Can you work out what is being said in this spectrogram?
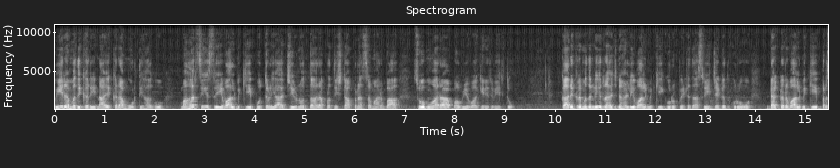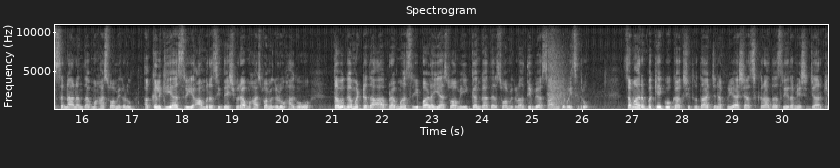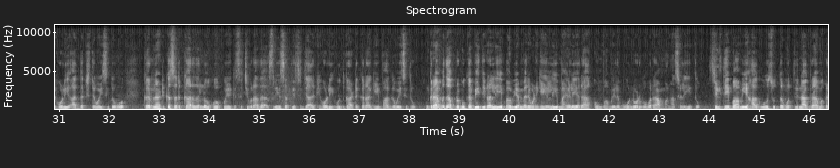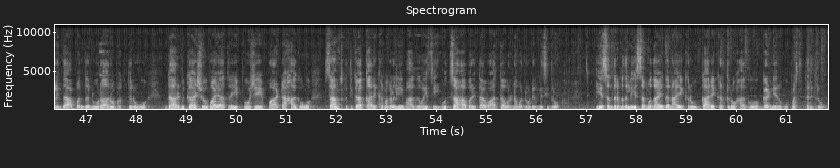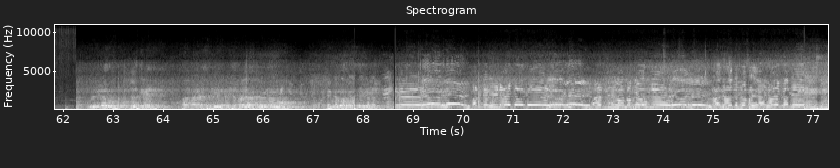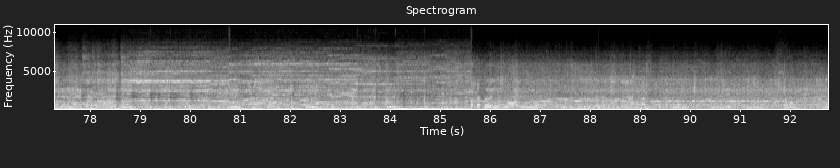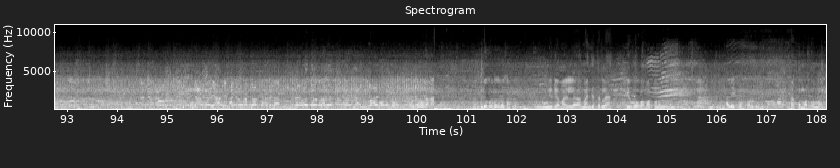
ವೀರಮದಕರಿ ನಾಯಕರ ಮೂರ್ತಿ ಹಾಗೂ ಮಹರ್ಷಿ ಶ್ರೀ ವಾಲ್ಮೀಕಿ ಪುತ್ಥಳಿಯ ಜೀರ್ಣೋದ್ಧಾರ ಪ್ರತಿಷ್ಠಾಪನಾ ಸಮಾರಂಭ ಸೋಮವಾರ ಭವ್ಯವಾಗಿ ನೆರವೇರಿತು. ಕಾರ್ಯಕ್ರಮದಲ್ಲಿ ರಾಜನಹಳ್ಳಿ ವಾಲ್ಮೀಕಿ ಗುರುಪೀಠದ ಶ್ರೀ ಜಗದ್ಗುರು ಡಾಕ್ಟರ್ ವಾಲ್ಮೀಕಿ ಪ್ರಸನ್ನಾನಂದ ಮಹಾಸ್ವಾಮಿಗಳು ಅಕ್ಕಲ್ಗಿಯ ಶ್ರೀ ಆಮರಸಿದ್ದೇಶ್ವರ ಮಹಾಸ್ವಾಮಿಗಳು ಹಾಗೂ ತವಗ ಮಠದ ಬ್ರಹ್ಮಶ್ರೀ ಬಾಳಯ್ಯ ಸ್ವಾಮಿ, ಗಂಗಾಧರ ಸ್ವಾಮಿಗಳ ದಿವ್ಯ ಸಾನ್ನಿಧ್ಯ ವಹಿಸಿದರು. ಸಮಾರಂಭಕ್ಕೆ ಗೋಕಾಕ್ ಕ್ಷೇತ್ರದ ಜನಪ್ರಿಯ ಶಾಸಕರಾದ ಶ್ರೀ ರಮೇಶ್ ಜಾರಕಿಹೊಳಿ ಅಧ್ಯಕ್ಷತೆ ವಹಿಸಿದ್ದು, ಕರ್ನಾಟಕ ಸರ್ಕಾರದ ಲೋಕೋಪಯೋಗಿ ಸಚಿವರಾದ ಶ್ರೀ ಸತೀಶ್ ಜಾರಕಿಹೊಳಿ ಉದ್ಘಾಟಕರಾಗಿ ಭಾಗವಹಿಸಿದರು. ಗ್ರಾಮದ ಪ್ರಮುಖ ಬೀದಿಗಳಲ್ಲಿ ಭವ್ಯ ಮೆರವಣಿಗೆಯಲ್ಲಿ ಮಹಿಳೆಯರ ಕುಂಭಮೇಳವು ನೋಡುವವರ ಮನ ಸೆಳೆಯಿತು ಸಿಲ್ತಿಬಾಮಿ ಹಾಗೂ ಸುತ್ತಮುತ್ತಲಿನ ಗ್ರಾಮಗಳಿಂದ ಬಂದ ನೂರಾರು ಭಕ್ತರು ಧಾರ್ಮಿಕ ಶೋಭಾಯಾತ್ರೆ, ಪೂಜೆ, ಪಾಠ ಹಾಗೂ ಸಾಂಸ್ಕೃತಿಕ ಕಾರ್ಯಕ್ರಮಗಳಲ್ಲಿ ಭಾಗವಹಿಸಿ ಉತ್ಸಾಹಭರಿತ ವಾತಾವರಣವನ್ನು ನಿರ್ಮಿಸಿದರು. ಈ ಸಂದರ್ಭದಲ್ಲಿ ಸಮುದಾಯದ ನಾಯಕರು ಕಾರ್ಯಕರ್ತರು ಹಾಗೂ ಗಣ್ಯರು ಉಪಸ್ಥಿತರಿದ್ದರು. ಇವರೆಲ್ಲರೂ ವಿಡಿಯೋ ಬರ್ಬೋದಲ್ಲ ಸ್ವಲ್ಪ. ವಿಡಿಯೋ ಮಾಡಿಲ್ಲ ಮಂದಿ ಇತ್ತಲ್ಲ ಈಗ ಹೋಗೋ ಮಾಡ್ಕೊಂಡು ಹೋಗ್ಬೋದು ಅಲ್ಲಿ ಕುಂಬ್ ಹಾಂ ಕುಂಬ್ ಮಾಡ್ಕೊಂಡು ಮಾಡಿ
